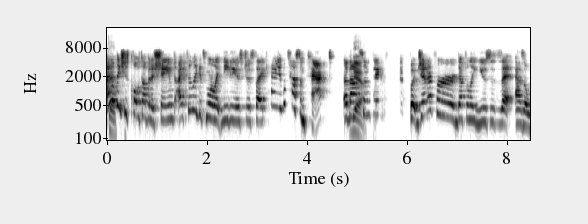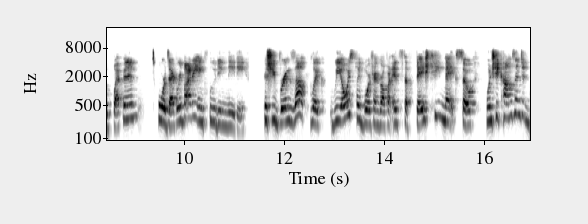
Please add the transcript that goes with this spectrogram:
I don't think she's closed off and ashamed. I feel like it's more like Needy is just like, hey, let's have some tact about Yeah. some things. But Jennifer definitely uses it as a weapon towards everybody, including Needy. Because she brings up, like, we always play boyfriend, girlfriend. It's the face she makes. So when she comes into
